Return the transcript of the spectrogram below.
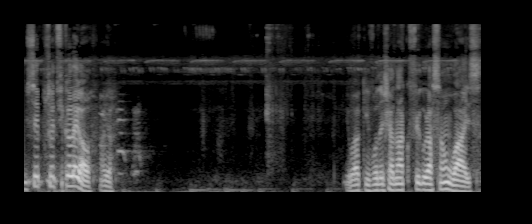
Em 100% fica legal. Olha. Eu aqui vou deixar na configuração WISE.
